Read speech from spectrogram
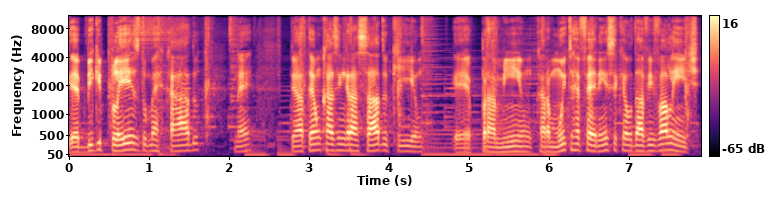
é, big players do mercado, né? Tem até um caso engraçado que, é, para mim, é um cara muito referência, que é o Davi Valente,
